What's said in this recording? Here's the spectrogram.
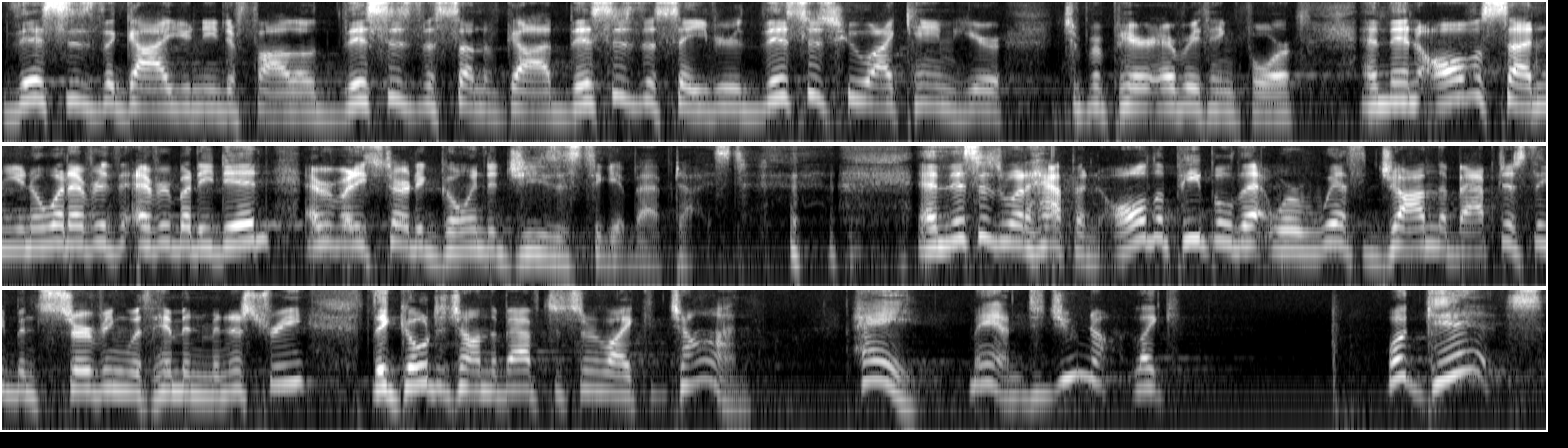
This is the guy you need to follow. This is the Son of God. This is the Savior. This is who I came here to prepare everything for. And then all of a sudden, you know what everybody did? Everybody started going to Jesus to get baptized. And this is what happened. All the people that were with John the Baptist, they've been serving with him in ministry, they go to John the Baptist and they're like, John, hey, man, did you know, like, what gives?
